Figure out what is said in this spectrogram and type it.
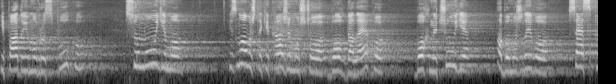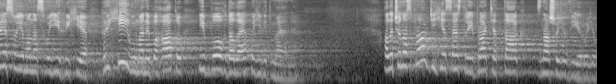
І падаємо в розпуку, сумуємо і знову ж таки кажемо, що Бог далеко, Бог не чує, або, можливо, все списуємо на свої гріхи. Гріхів у мене багато, і Бог далеко є від мене. Але чи насправді є, сестри і браття, так з нашою вірою?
